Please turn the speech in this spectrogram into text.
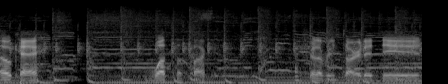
Okay. What the fuck? I should have restarted, dude.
